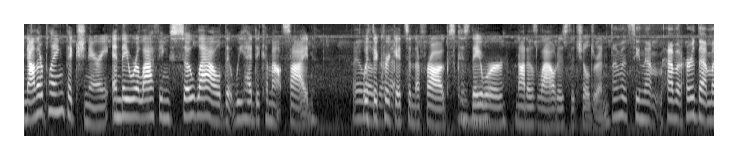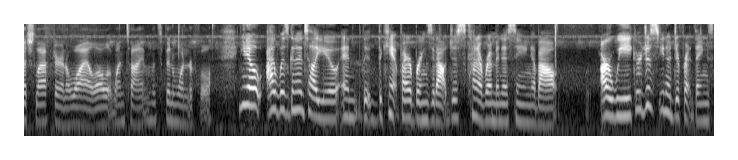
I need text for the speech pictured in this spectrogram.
Now they're playing Pictionary, and they were laughing so loud that we had to come outside with the that. crickets and the frogs because they were not as loud as the children. I haven't seen that, haven't heard that much laughter in a while, all at one time. It's been wonderful. You know, I was going to tell you, and the, the campfire brings it out, just kind of reminiscing about our week or just, you know, different things,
